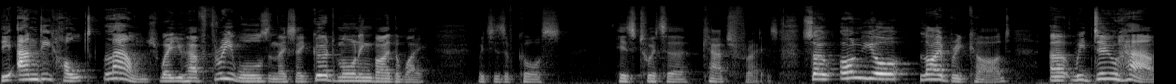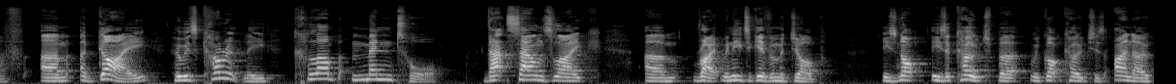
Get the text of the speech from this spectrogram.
the Andy Holt Lounge, where you have three walls and they say "Good morning" by the way which is, of course, his Twitter catchphrase. So on your library card, uh, we do have um, a guy who is currently club mentor. That sounds like, um, right, we need to give him a job. He's not, he's a coach, but we've got coaches. I know,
